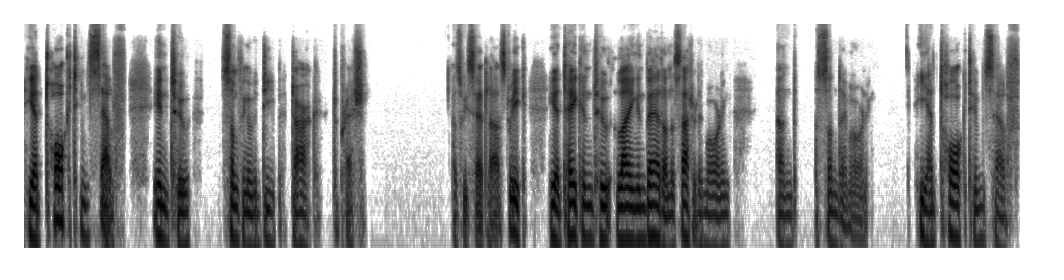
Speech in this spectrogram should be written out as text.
he had talked himself into something of a deep, dark depression. As we said last week, he had taken to lying in bed on a Saturday morning and a Sunday morning. He had talked himself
